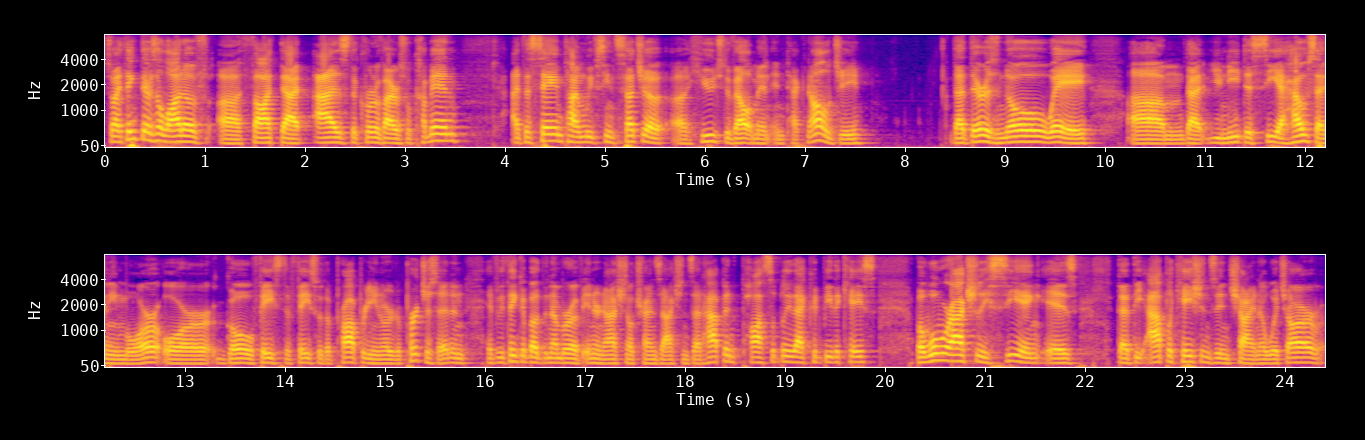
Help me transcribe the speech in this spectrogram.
So i think there's a lot of uh, thought that as the coronavirus will come in at the same time we've seen such a, a huge development in technology that there is no way um, that you need to see a house anymore or go face to face with a property in order to purchase it. And if we think about the number of international transactions that happen, possibly that could be the case. But what we're actually seeing is that the applications in China, which are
